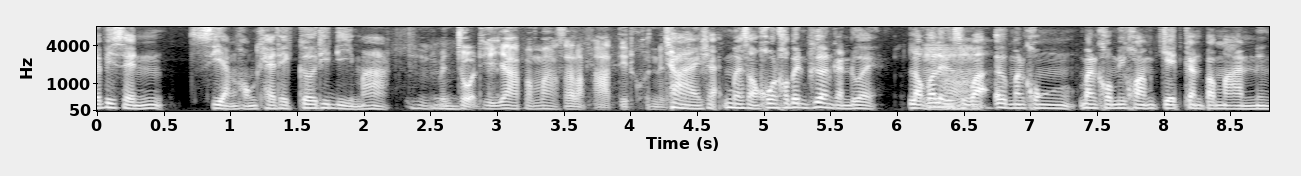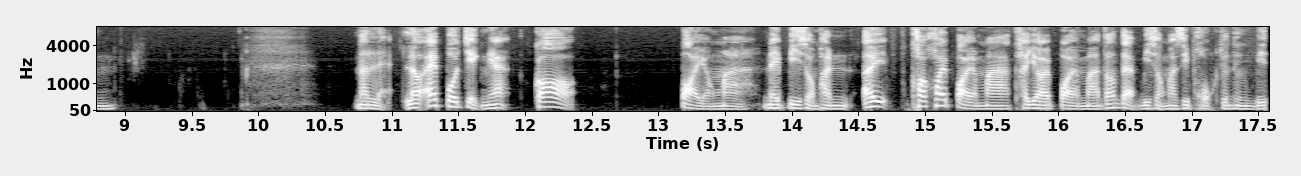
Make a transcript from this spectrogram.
represent เสียงของ Caretaker ที่ดีมาก เป็นโจทย์ที่ยากมากๆสำหรับ artist คนหนึ่งใช่ใช่เหมือนสองคนเขาเป็นเพื่อนกันด้วย เราก็เลยรู้สึกว่าเออมันคงมันคงมีความ get กันประมาณหนึ่งนั่นแหละ แล้วไอ้โปรเจกต์เนี้ยก็ปล่อยออกมาในปี 2000 เอ้ย ค่อยๆ ปล่อยออกมา ทยอยปล่อยออกมาตั้งแต่ปี 2016 จนถึงปี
